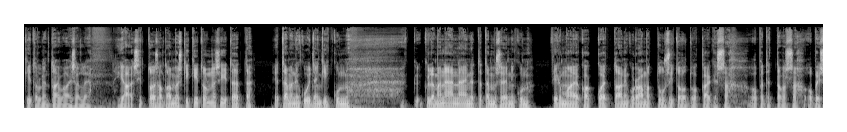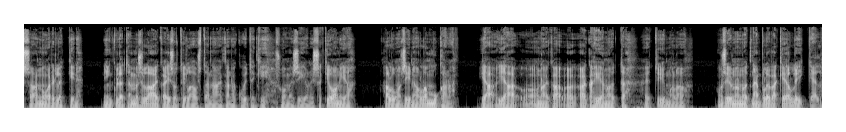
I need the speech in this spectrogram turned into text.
kiitollinen taivaiselle. Ja sitten toisaalta on myöskin kiitollinen siitä, että, että tämmöinen kuitenkin, kun kyllä mä näen näin, että tämmöiseen niin kuin firmaa, joka koettaa niin kuin raamattuun sitoutua kaikessa opetettavassa opissaan nuorillekin, niin kyllä tämmöisellä aika iso tilaus tänä aikana kuitenkin Suomen Sionissakin on ja haluan siinä olla mukana. Ja, ja on aika, aika hienoa, että, että Jumala on, siunannut, että näin paljon väkeä on liikkeellä.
